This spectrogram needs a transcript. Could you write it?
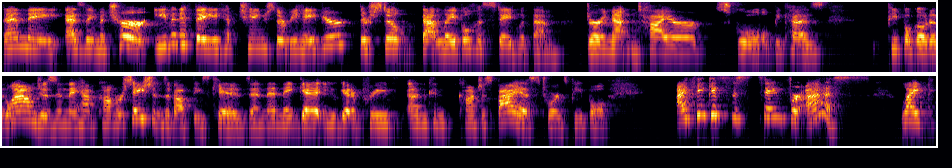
then they as they mature even if they have changed their behavior they're still that label has stayed with them during that entire school because people go to the lounges and they have conversations about these kids and then they get you get a pre unconscious bias towards people. I think it's the same for us. Like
